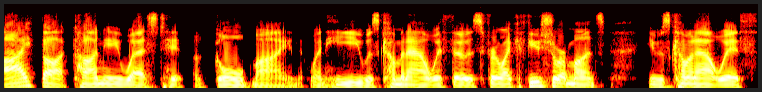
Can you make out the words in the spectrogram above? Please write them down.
I thought Kanye West hit a gold mine when he was coming out with those for like a few short months. He was coming out with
